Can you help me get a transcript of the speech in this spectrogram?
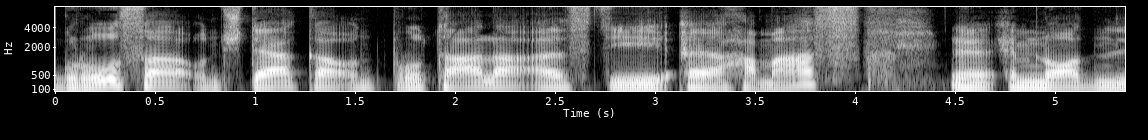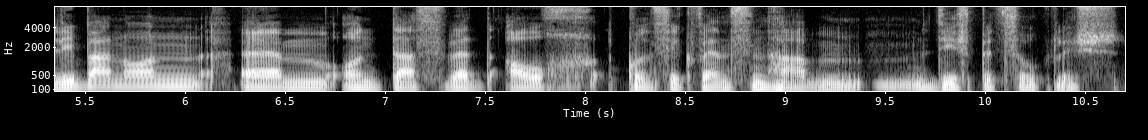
größer und stärker und brutaler als die äh, Hamas äh, im Norden Libanon. Ähm, und das wird auch Konsequenzen haben diesbezüglich.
